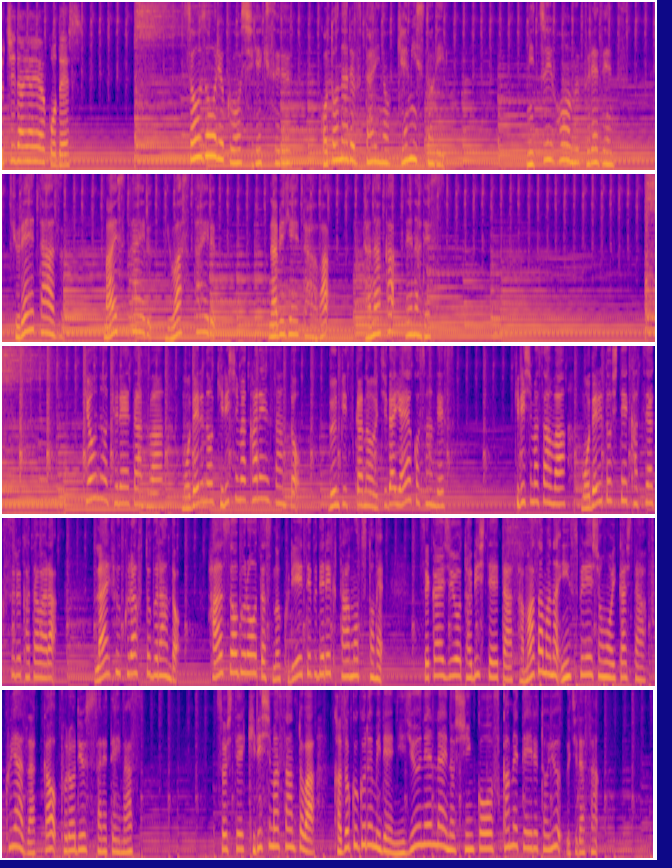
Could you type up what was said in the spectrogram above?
内田彩子です。想像力を刺激する異なる二人のケミストリー。三井ホームプレゼンツキュレーターズ。マイスタイルユアスタイル。ナビゲーターは田中れなです。今日のキュレーターズはモデルの桐島カレンさんと文筆家の内田彩子さんです。桐島さんはモデルとして活躍する傍らライフクラフトブランドハウス・オブ・ロータスのクリエイティブディレクターも務め世界中を旅して得たさまざまなインスピレーションを生かした服や雑貨をプロデュースされています。そして桐島さんとは家族ぐるみで20年来の親交を深めているという内田さん。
